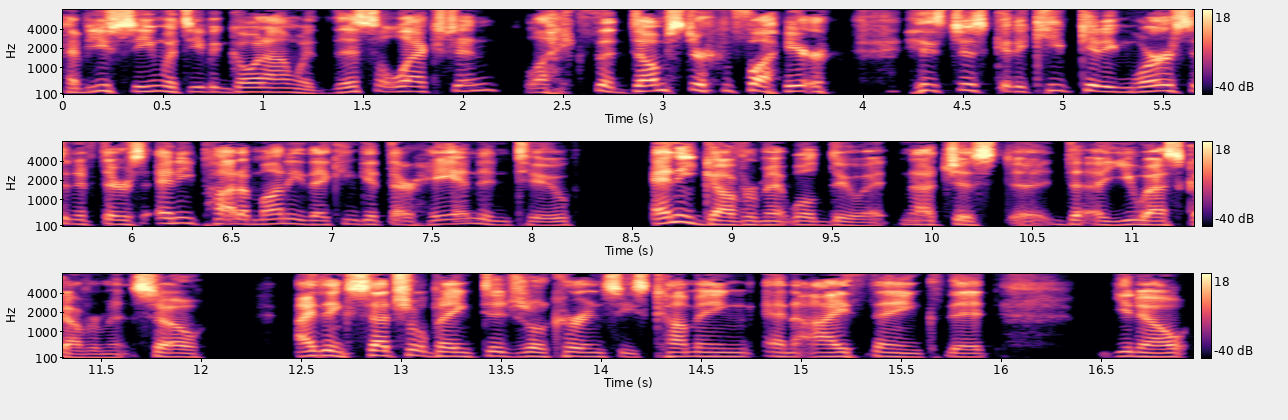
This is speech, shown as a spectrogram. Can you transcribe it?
Have you seen what's even going on with this election? Like the dumpster fire is just going to keep getting worse. And if there's any pot of money they can get their hand into, any government will do it, not just uh, a, a U.S. government. So I think central bank digital currency is coming, and I think that you know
